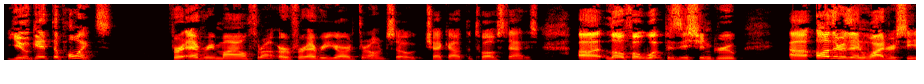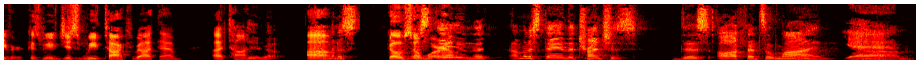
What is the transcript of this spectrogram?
You get the points for every mile thrown or for every yard thrown. So check out the 12 status. Uh, Lofa, what position group uh, other than wide receiver? Because we've just we've talked about them a ton. You know, um, I'm gonna go I'm somewhere else. The, I'm going to stay in the trenches. This offensive line, yeah, um,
